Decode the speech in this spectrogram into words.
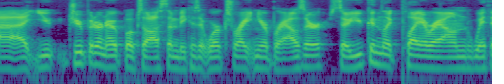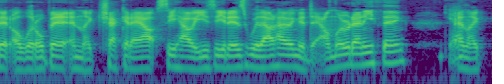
uh, you Jupyter Notebook's awesome because it works right in your browser, so you can like play around with it a little bit and like check it out, see how easy it is without having to download anything. Yeah. And like,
